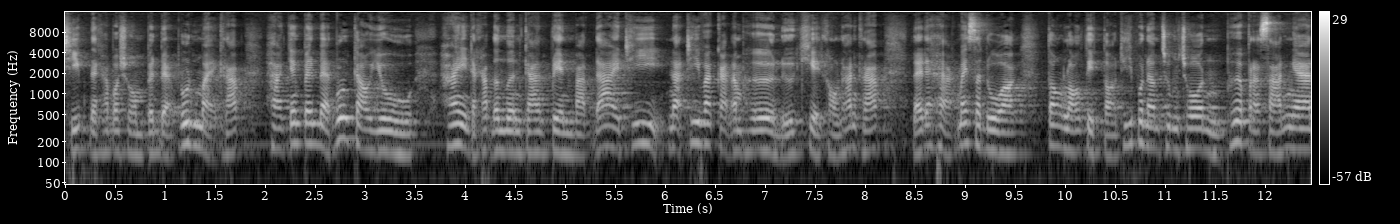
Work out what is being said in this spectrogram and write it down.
ชิปนะครับผู้ชมเป็นแบบรุ่นใหม่ครับ หากยังเป็นแบบรุ่นเก่าอยู่ ให้นะครับดำเนินการเปลี่ยนบัตรได้ที่ณที่ว่าการอำเภอหรือเขตของท่านครับ และถ้าหากไม่สะดวกต้องลองติดต่อที่ผู้นำชุมชน เพื่อประสานงาน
